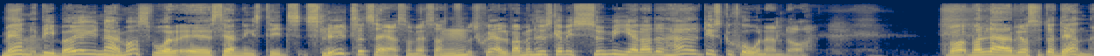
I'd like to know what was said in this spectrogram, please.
men så. vi börjar ju mm. närma oss vår eh, sändningstids slut så att säga, som vi har satt mm. för oss själva. Men hur ska vi summera den här diskussionen då? Vad, vad lär vi oss av den?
